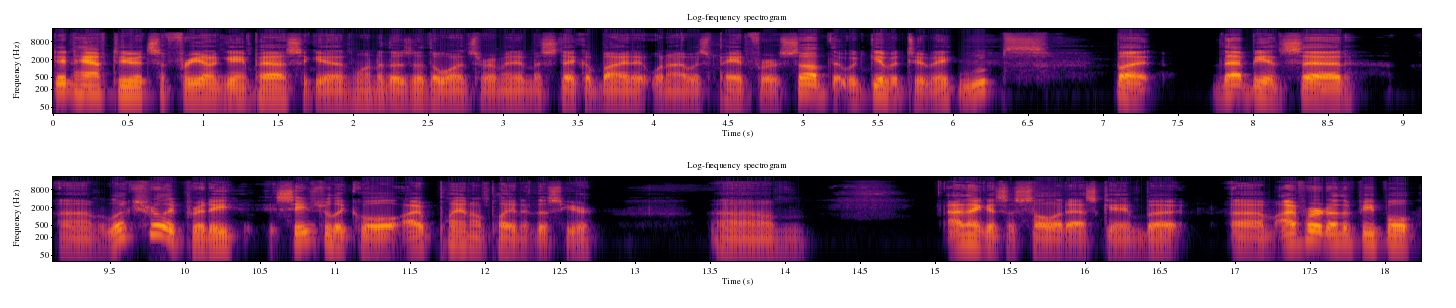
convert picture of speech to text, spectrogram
Didn't have to. It's a free on Game Pass again. One of those other ones where I made a mistake of buying it when I was paying for a sub that would give it to me. Whoops. But that being said, um, looks really pretty. It seems really cool. I plan on playing it this year. Um, I think it's a solid ass game, but um, I've heard other people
